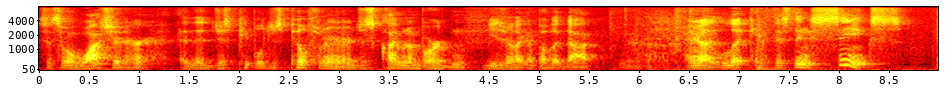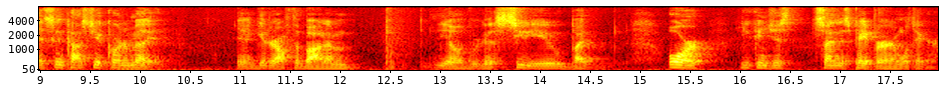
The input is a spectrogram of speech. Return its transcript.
So someone watching her, and then just people just pilfering or just climbing on board and using her like a public dock. And you're like, look, if this thing sinks, it's going to cost you a quarter million. You know, get her off the bottom. You know, we're going to sue you, but or you can just sign this paper and we'll take her.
